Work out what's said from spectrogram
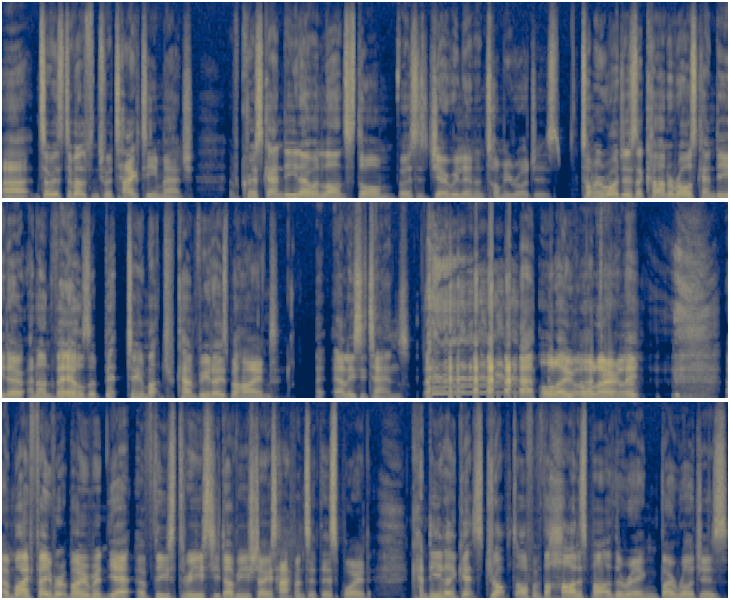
Uh, so it's developed into a tag team match of Chris Candido and Lance Storm versus Jerry Lynn and Tommy Rogers. Tommy Rogers of rolls Candido and unveils a bit too much of Candido's behind At least he tans. all over, All over. apparently. And my favourite moment yet of these three ECW shows happens at this point. Candido gets dropped off of the hardest part of the ring by Rogers,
